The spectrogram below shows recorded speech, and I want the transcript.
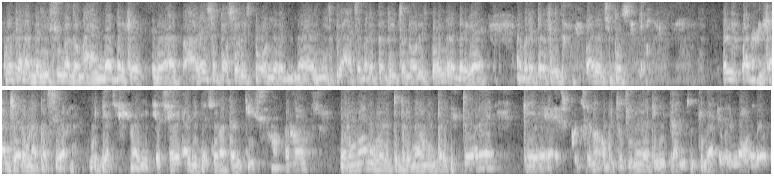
questa è una bellissima domanda perché eh, adesso posso rispondere, eh, mi spiace, avrei preferito non rispondere perché avrei preferito che il padre ci fosse. Per il padre il calcio era una passione, piaceva, gli piaceva, gli piaceva tantissimo, però era un uomo, come ho detto prima, era un imprenditore che svolgeva come tutti noi attività in tutti i lati del mondo,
